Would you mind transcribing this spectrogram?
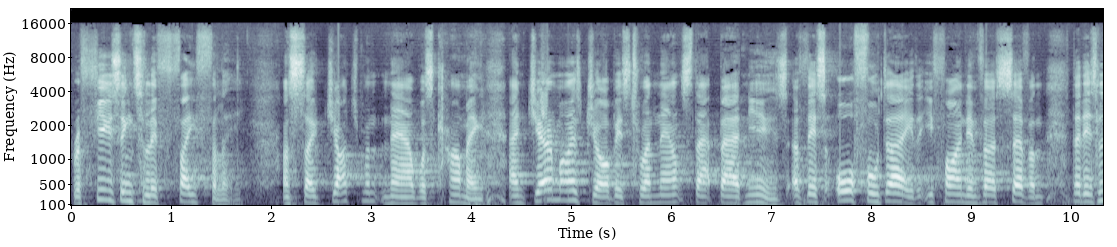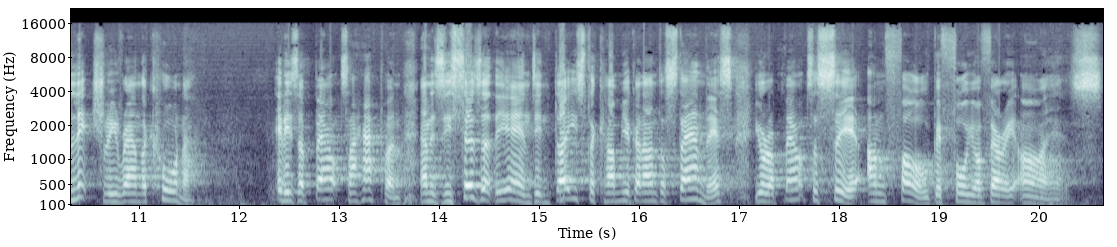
refusing to live faithfully and so judgment now was coming. And Jeremiah's job is to announce that bad news of this awful day that you find in verse 7 that is literally round the corner. It is about to happen. And as he says at the end, in days to come, you're going to understand this. You're about to see it unfold before your very eyes.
